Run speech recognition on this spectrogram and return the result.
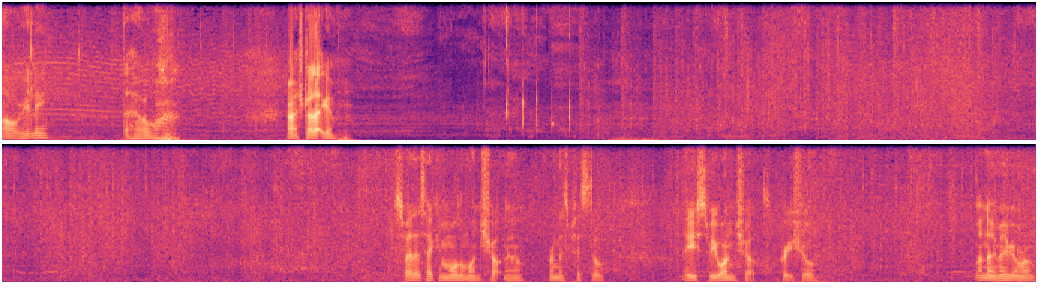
Oh, really? The hell? right, let's try that again. Swear they're taking more than one shot now from this pistol. There used to be one shot, I'm pretty sure. I don't know, maybe I'm wrong.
